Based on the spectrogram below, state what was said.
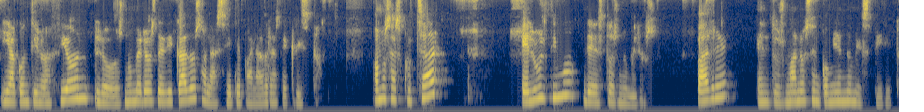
y a continuación los números dedicados a las siete palabras de Cristo. Vamos a escuchar el último de estos números. Padre, en tus manos encomiendo mi espíritu.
